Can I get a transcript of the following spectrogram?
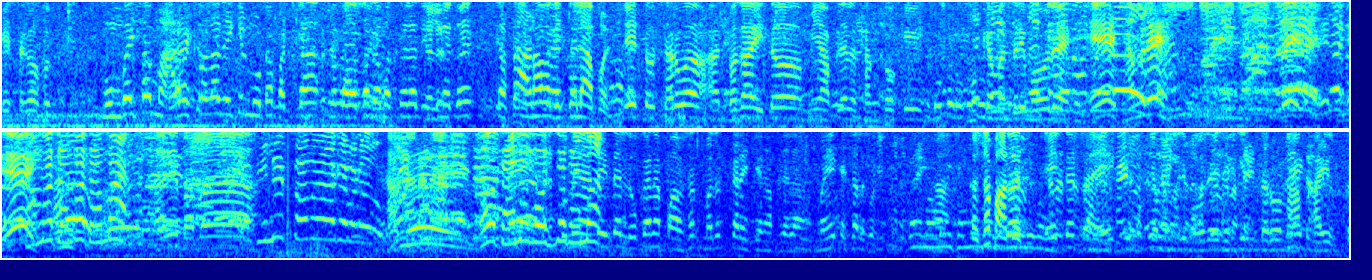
हे सगळं होतं. मुंबईसह महाराष्ट्राला देखील मोठा फटका पावसाचा बसलेला दिसून येतोय. कसा आढावा घेतलेला आपण? ते तो सर्व आज बघा इथं मी आपल्याला सांगतो की मुख्यमंत्री महोदय ए थांब रे. ए, ए. अरे बाबा. लोकांना पावसात मदत करायची आहे ना आपल्याला मग हे कशाला गोष्ट कसं पाहताय? तर एकच आहे की मुख्यमंत्री महोदय देखील सर्व महा आयुक्त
